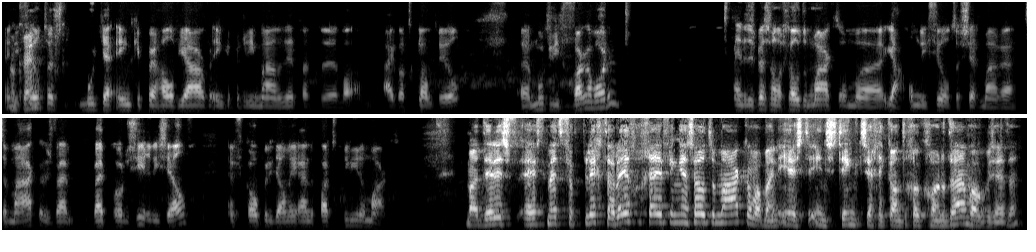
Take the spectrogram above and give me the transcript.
En die okay. filters moet je één keer per half jaar of één keer per drie maanden, net wat, wat, eigenlijk wat de klant wil, moeten die vervangen worden. En het is best wel een grote markt om, ja, om die filters zeg maar, te maken. Dus wij, wij produceren die zelf en verkopen die dan weer aan de particuliere markt. Maar dit is, heeft met verplichte regelgeving en zo te maken. Wat mijn eerste instinct zegt, ik kan toch ook gewoon het raam openzetten?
